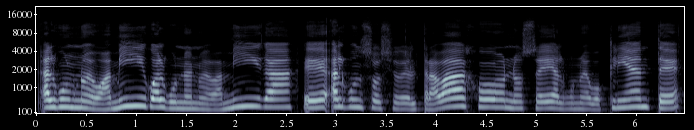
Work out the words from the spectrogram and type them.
Algún nuevo amigo, alguna nueva amiga, eh, algún socio del trabajo, no sé, algún nuevo cliente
